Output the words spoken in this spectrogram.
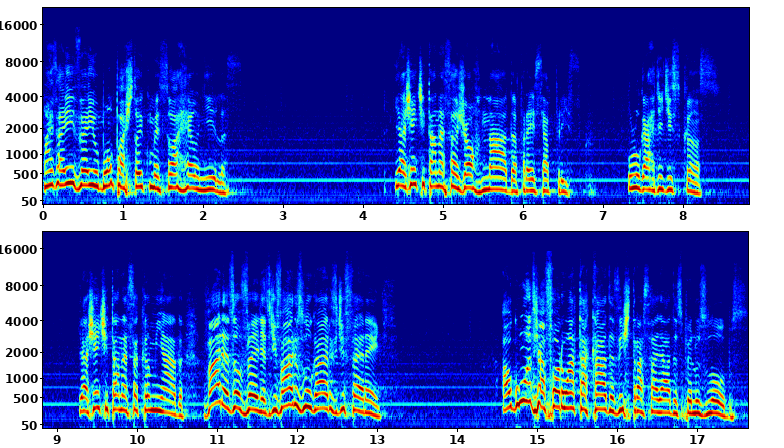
Mas aí veio o bom pastor e começou a reuni-las. E a gente está nessa jornada para esse aprisco o lugar de descanso. E a gente está nessa caminhada. Várias ovelhas de vários lugares diferentes. Algumas já foram atacadas e estraçalhadas pelos lobos.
